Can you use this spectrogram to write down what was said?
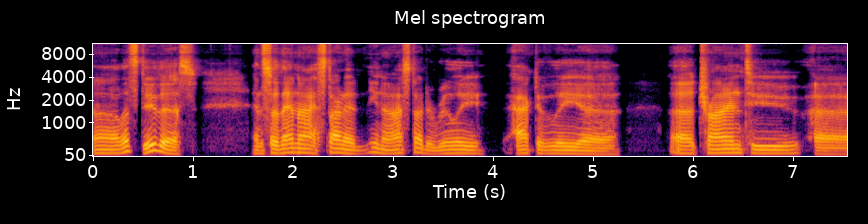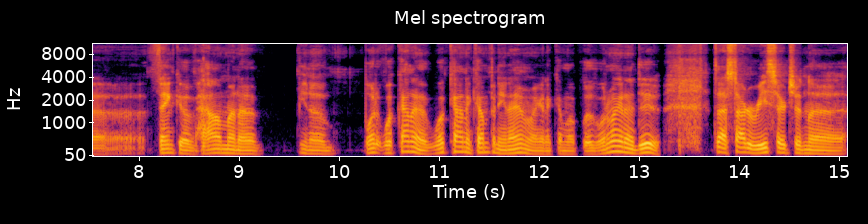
Uh, let's do this." And so then I started, you know, I started really actively uh, uh, trying to think of how I'm gonna, you know, what what kind of what kind of company name am I to come up with? What am I to do? So I started researching the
